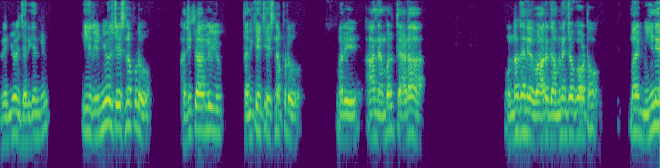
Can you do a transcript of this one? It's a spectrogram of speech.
రెన్యూల్ జరిగింది. ఈ రెన్యూల్ చేసినప్పుడు అధికారులు తనిఖీ చేసినప్పుడు మరి ఆ నెంబర్ తేడా ఉన్నదని వారు గమనించకపోవటం మరి నేనే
